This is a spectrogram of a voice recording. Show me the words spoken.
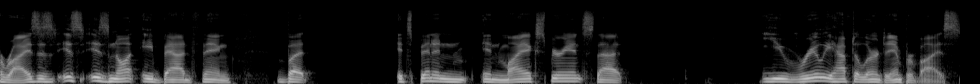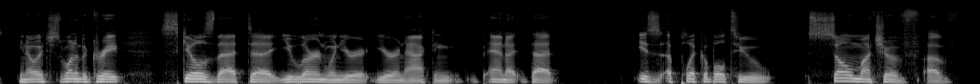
arise is is is not a bad thing, but it's been in in my experience that you really have to learn to improvise. You know, it's just one of the great skills that uh, you learn when you're you're in acting, and I, that is applicable to so much of of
